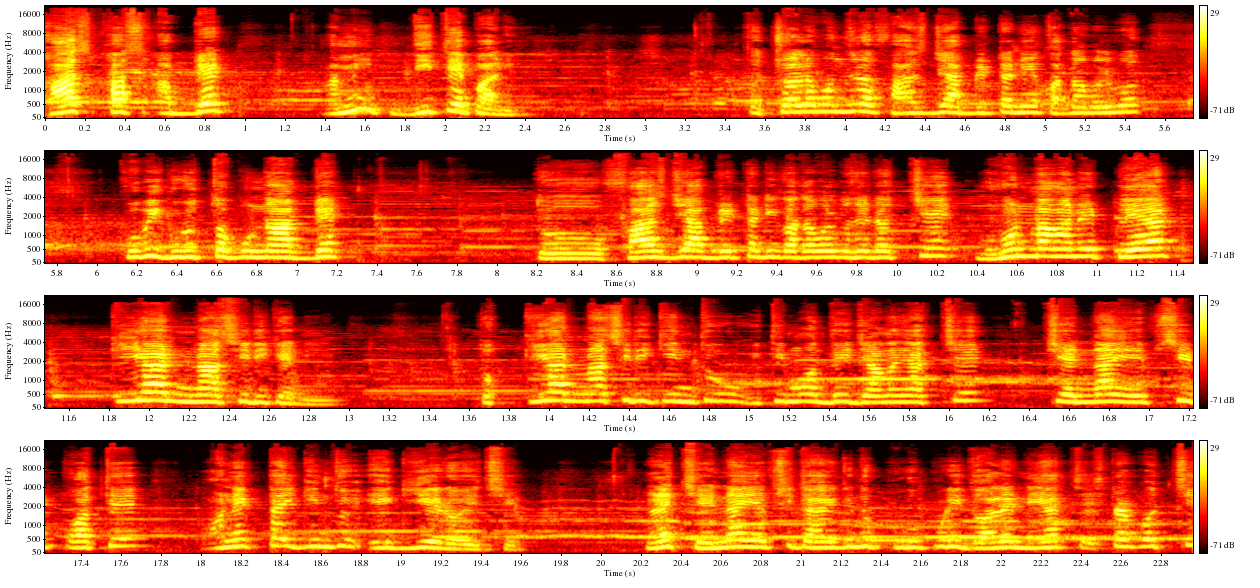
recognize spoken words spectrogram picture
ফার্স্ট ফার্স্ট আপডেট আমি দিতে পারি। তো চলো বন্ধুরা ফার্স্ট যে আপডেটটা নিয়ে কথা বলব, খুবই গুরুত্বপূর্ণ আপডেট তো ফার্স্ট যে আপডেটটা নিয়ে কথা বলব সেটা হচ্ছে মোহনবাগানের প্লেয়ার কিয়ার নাসিরিকে নিয়ে। তো কিয়ার নাসিরি কিন্তু ইতিমধ্যেই জানা যাচ্ছে চেন্নাই এফসির পথে অনেকটাই কিন্তু এগিয়ে রয়েছে। মানে চেন্নাই এফসি তাকে কিন্তু পুরোপুরি দলে নেওয়ার চেষ্টা করছে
